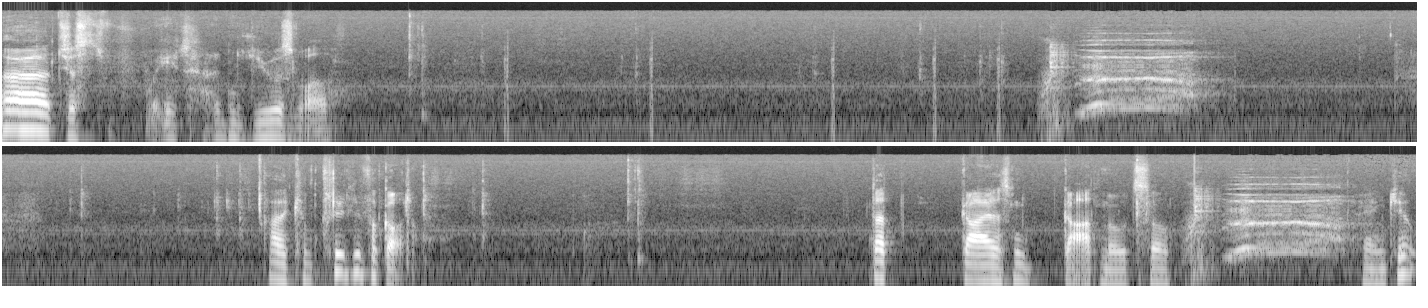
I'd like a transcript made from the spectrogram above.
Uh, just wait, and use well. I completely forgot. That guy is in guard mode, so thank you.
